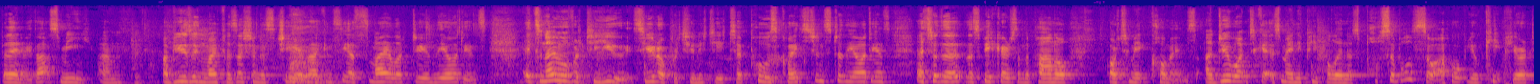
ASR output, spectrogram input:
But anyway, that's me. I'm abusing my position as chair, and I can see a smile or two in the audience. It's now over to you. It's your opportunity to pose questions to the audience, uh, to the, the speakers and the panel, or to make comments. I do want to get as many people in as possible, so I hope you'll keep your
